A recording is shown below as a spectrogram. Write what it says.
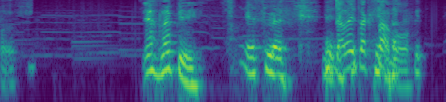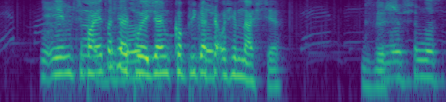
patrz. Jest lepiej. Jest lepiej. Dalej tak samo. Nie, nie wiem, czy Tak, pamiętacie, bo ale powiedziałem komplikacja to- 18. Na Wyż. 18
